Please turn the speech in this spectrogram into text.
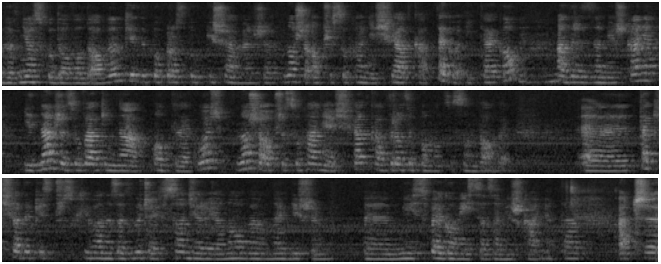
we wniosku dowodowym, kiedy po prostu piszemy, że wnoszę o przesłuchanie świadka tego i tego, adres zamieszkania, jednakże z uwagi na odległość wnoszę o przesłuchanie świadka w drodze pomocy sądowej. E, taki świadek jest przesłuchiwany zazwyczaj w sądzie rejonowym w najbliższym e, swojego miejsca zamieszkania. Tak? A czy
